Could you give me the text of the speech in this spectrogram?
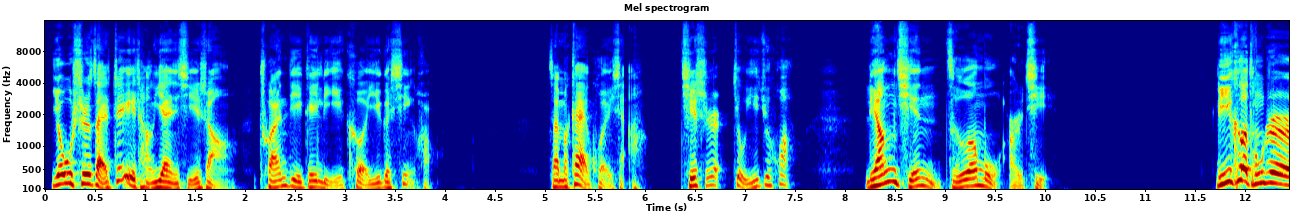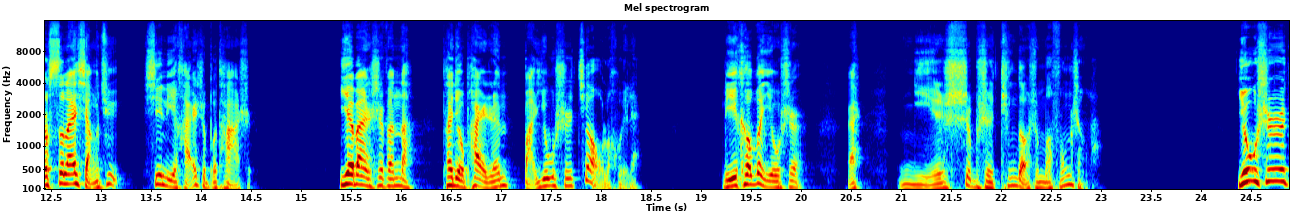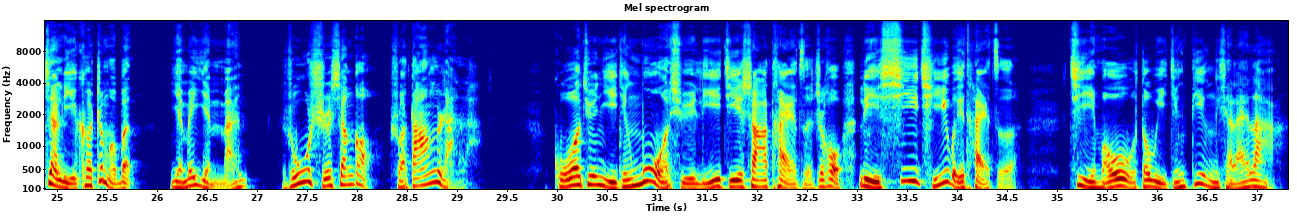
优师在这场宴席上。传递给李克一个信号，咱们概括一下啊，其实就一句话：良禽择木而栖。李克同志思来想去，心里还是不踏实。夜半时分呢，他就派人把优师叫了回来。李克问优师：“，你是不是听到什么风声了？”幽师见李克这么问，也没隐瞒，如实相告说：“当然了。”国君已经默许骊姬杀太子之后立西岐为太子，计谋都已经定下来了。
